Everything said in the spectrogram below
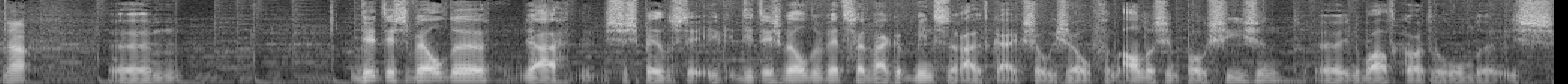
ja, Ehm, dit is wel de. Ja, ze speelden. dit is wel de wedstrijd waar ik het minst naar uitkijk. Sowieso. Van alles in postseason. eh, in de wildcard ronde is,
